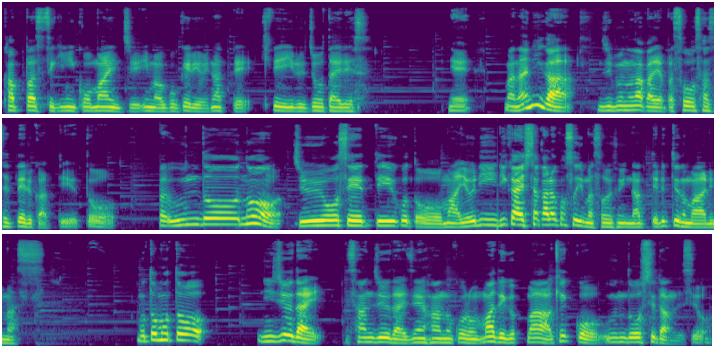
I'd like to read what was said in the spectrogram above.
活発的にこう毎日今動けるようになってきている状態です。で、まあ、何が自分の中でやっぱそうさせてるかっていうと、運動の重要性っていうことを、まあ、より理解したからこそ今そういう風になってるっていうのもあります。もともと20代、30代前半の頃までは結構運動してたんですよ。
